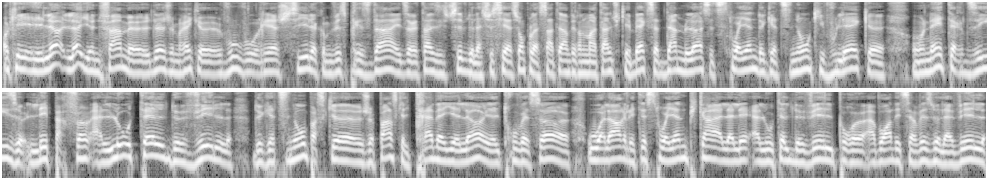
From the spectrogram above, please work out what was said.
OK, et là, là, il y a une femme, euh, là, j'aimerais que vous, vous réagissiez là, comme vice-président et directeur exécutif de l'Association pour la santé environnementale du Québec, cette dame-là, cette citoyenne de Gatineau qui voulait qu'on interdise les parfums à l'hôtel de ville de Gatineau parce que je pense qu'elle travaillait là et elle trouvait ça, euh, ou alors elle était citoyenne, puis quand elle allait à l'hôtel de ville pour euh, avoir des services de la ville,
